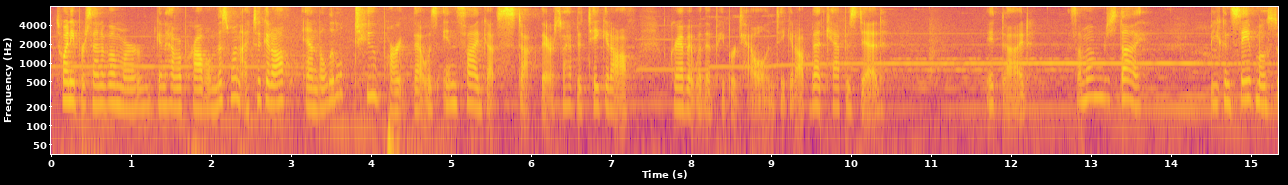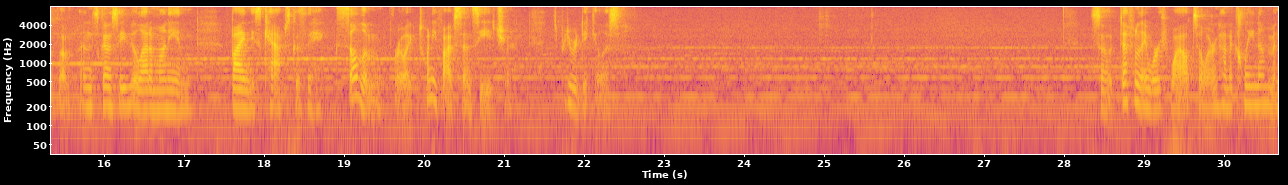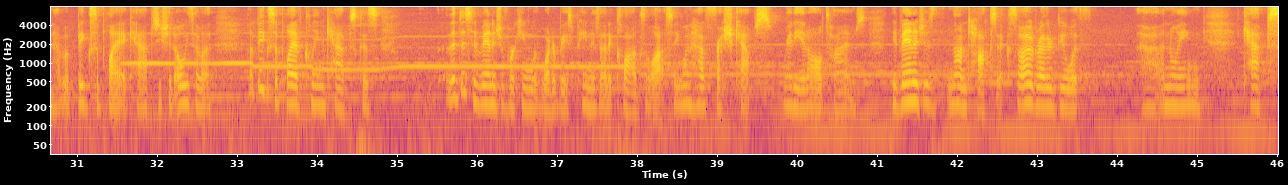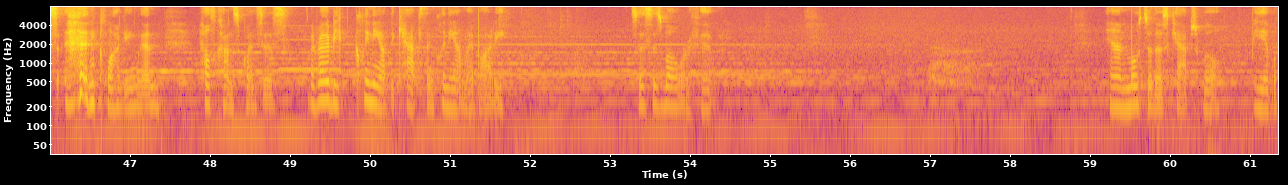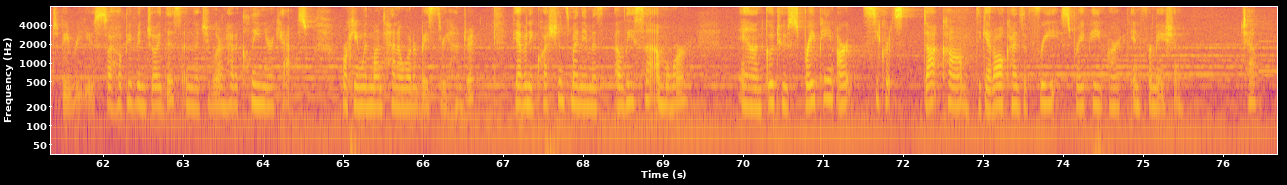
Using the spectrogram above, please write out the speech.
20% of them are going to have a problem. This one, I took it off and the little tube part that was inside got stuck there. So I have to take it off, grab it with a paper towel and take it off. That cap is dead. It died. Some of them just die. But you can save most of them, and it's going to save you a lot of money in buying these caps because they sell them for like 25 cents each. It's pretty ridiculous. So definitely worthwhile to learn how to clean them and have a big supply of caps. You should always have a, a big supply of clean caps because the disadvantage of working with water-based paint is that it clogs a lot, so you want to have fresh caps ready at all times. The advantage is non-toxic, so I would rather deal with uh, annoying caps and clogging than health consequences. I'd rather be cleaning out the caps than cleaning out my body. So this is well worth it. And most of those caps will be able to be reused. So I hope you've enjoyed this and that you've learned how to clean your caps working with Montana Water-Based 300. If you have any questions, my name is Alisa Amor and go to spraypaintartsecrets.com to get all kinds of free spray paint art information. Ciao.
